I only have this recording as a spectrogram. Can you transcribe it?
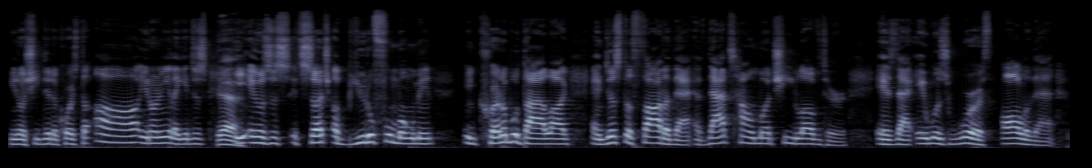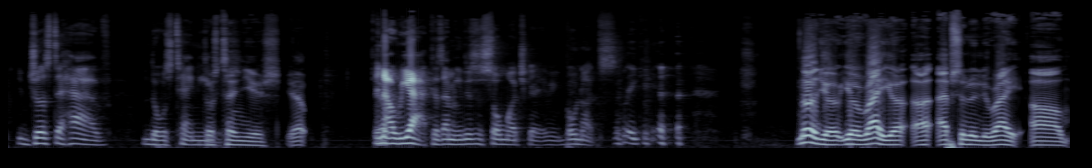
You know, she did, of course, the ah, you know what I mean? Like it just, Yeah. it, it was just, it's such a beautiful moment, incredible dialogue, and just the thought of that. If that's how much he loved her, is that it was worth all of that just to have those ten years. Those 10 years. Yep. and I'll react because I mean, this is so much. I mean, go nuts. Like. No, you're you're right. You're uh, absolutely right. Um,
